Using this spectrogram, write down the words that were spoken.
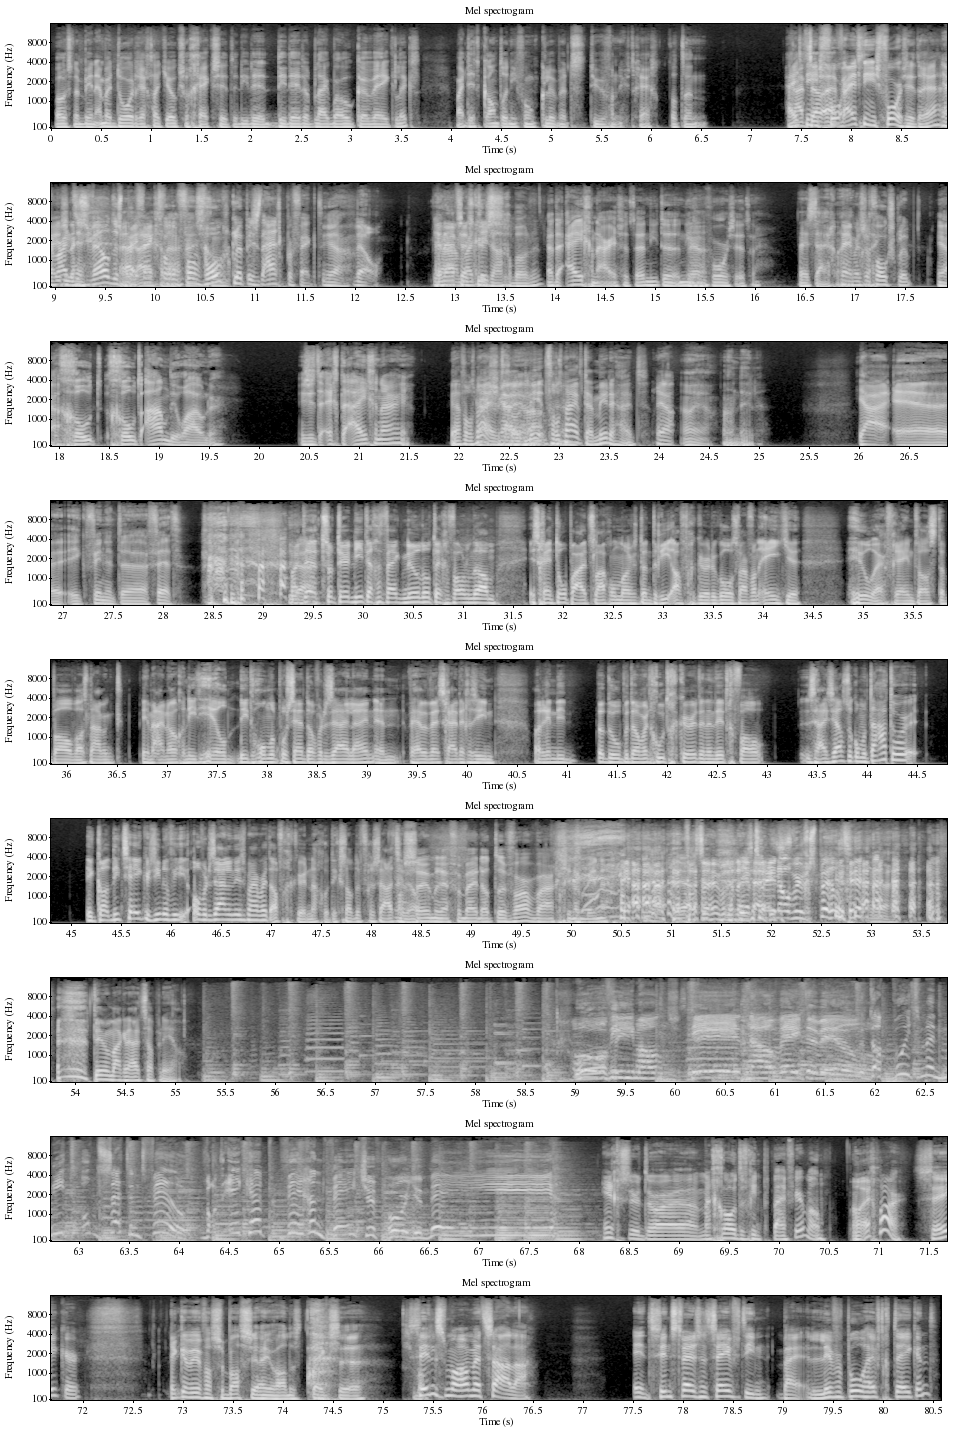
boos naar binnen. En bij Dordrecht had je ook zo gek zitten. Die, de, die deed dat blijkbaar ook eh, wekelijks. Maar dit kan toch niet voor een club met het stuur van Utrecht. Dat een... Hij, heeft is niet eens wel- voor, hij is niet eens voorzitter, hè? Ja, Hij maar het is wel dus perfect voor, Hij een volksclub is het eigenlijk perfect. Ja. Wel. En hij heeft excuus aangeboden. Ja, de eigenaar is het, hè? Niet de, niet Ja. de voorzitter. Nee, is de eigenaar. Nee, maar het is een volksclub. Ja. Een groot, groot aandeelhouder. Is het echt de eigenaar? Ja, volgens mij, heeft, ja, hij, volgens mij heeft hij meerderheid Ja. Oh ja. aandelen. Ja, eh, ik vind het eh, vet. Maar Ja. het sorteert niet echt effect. 0-0 tegen Volendam is geen topuitslag. Ondanks de drie afgekeurde goals, waarvan eentje heel erg vreemd was. De bal was namelijk in mijn ogen niet, heel, niet 100% over de zijlijn. En we hebben wedstrijden gezien waarin die, dat doelpunt dan werd goedgekeurd. En in dit geval zei zelfs de commentator... Ik kan niet zeker zien of hij over de zijlijn is, maar hij werd afgekeurd. Nou goed, ik snap de frustratie Van wel. Seumer even bij dat uh, varwagentje naar binnen. Van Seumer Je naar hebt Zeist. 2,5 uur gespeeld. Tim, we maken een uitstapje naar jou. Of iemand dit nou weten wil. Dat boeit me niet ontzettend veel, want ik heb weer een weetje voor je mee. Ingestuurd door eh, mijn grote vriend Pepijn Veerman. Oh, echt waar? Zeker. Ik heb weer van Sebastian Johannes tekst. eh, Sinds Mohamed Salah in, sinds 2017 bij Liverpool heeft getekend,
